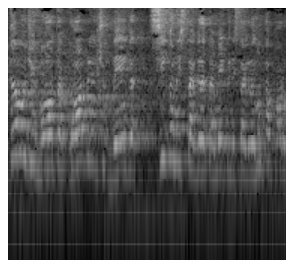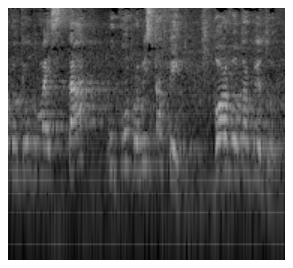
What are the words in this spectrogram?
Tamo de volta, cobrem o tio Benga, siga no Instagram também, que no Instagram nunca para o conteúdo, mas tá, o compromisso está feito. Bora voltar pro YouTube.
